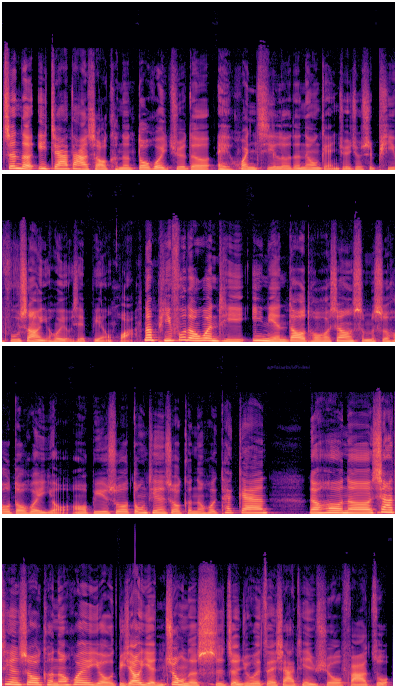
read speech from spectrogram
真的，一家大小可能都会觉得，哎，换季了的那种感觉，就是皮肤上也会有些变化。那皮肤的问题，一年到头好像什么时候都会有哦，比如说冬天的时候可能会太干。然后呢，夏天的时候可能会有比较严重的湿疹，就会在夏天的时候发作。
